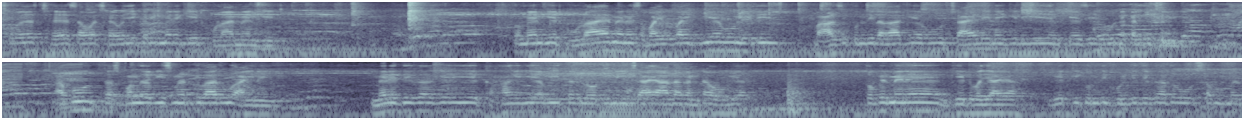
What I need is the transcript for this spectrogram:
सुबह छः सवा छः बजे करीब मैंने गेट खोला है मेन गेट। तो मेन गेट खोला है मैंने सफ़ाई वफाई की है वो लेडीज़ बाहर से कुंदी लगा के और वो चाय लेने के लिए कैसे वो निकल के चली गई। अब वो दस पंद्रह बीस मिनट के बाद वो आई नहीं। मैंने देखा कि ये कहाँ गई है अभी तक लौटी नहीं। चाय आधा घंटा हो गया। तो फिर मैंने गेट बजाया। गेट की कुंदी खोल के देखा तो वो सब मेरे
